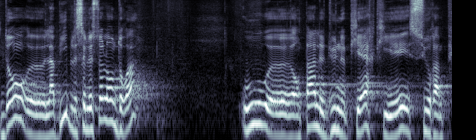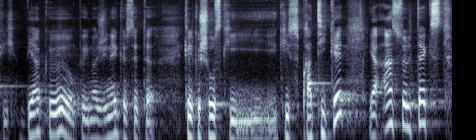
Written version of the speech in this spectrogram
Dans euh, la Bible, c'est le seul endroit où euh, on parle d'une pierre qui est sur un puits, bien qu'on peut imaginer que c'est quelque chose qui, qui, se pratiquait. Il y a un seul texte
